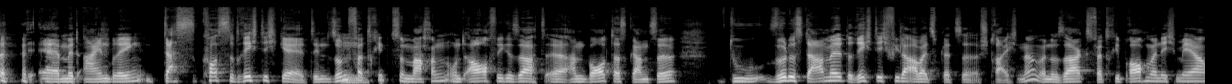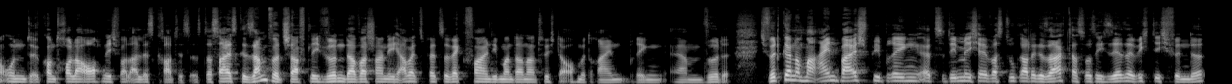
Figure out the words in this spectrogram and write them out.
äh, mit einbringen. Das kostet richtig Geld, den so einen mhm. Vertrieb zu machen und auch, wie gesagt, äh, an Bord das Ganze du würdest damit richtig viele Arbeitsplätze streichen, ne? wenn du sagst, Vertrieb brauchen wir nicht mehr und äh, Kontrolle auch nicht, weil alles gratis ist. Das heißt, gesamtwirtschaftlich würden da wahrscheinlich Arbeitsplätze wegfallen, die man da natürlich da auch mit reinbringen ähm, würde. Ich würde gerne noch mal ein Beispiel bringen, äh, zu dem, Michael, was du gerade gesagt hast, was ich sehr, sehr wichtig finde,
